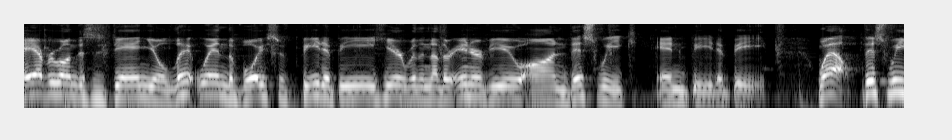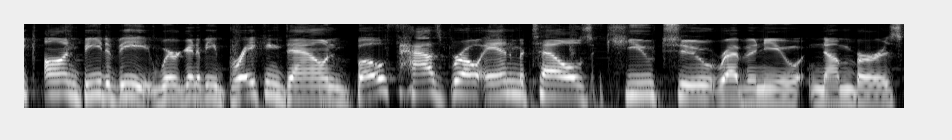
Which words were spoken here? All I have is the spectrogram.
Hey everyone, this is Daniel Litwin, the voice of B2B, here with another interview on This Week in B2B. Well, this week on B2B, we're going to be breaking down both Hasbro and Mattel's Q2 revenue numbers.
